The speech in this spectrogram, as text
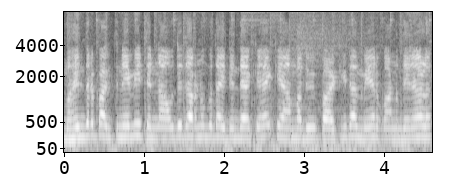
ਮਹਿੰਦਰ ਭਗਤ ਨੇ ਵੀ ਤਿੰਨਾਂ ਅਹੁਦੇਦਾਰਾਂ ਨੂੰ ਵਧਾਈ ਦਿੰਦਿਆਂ ਕਿਹਾ ਕਿ ਆਮ ਆਦਮੀ ਪਾਰਟੀ ਦਾ ਮੇਅਰ ਬਣਨ ਦੇ ਨਾਲ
